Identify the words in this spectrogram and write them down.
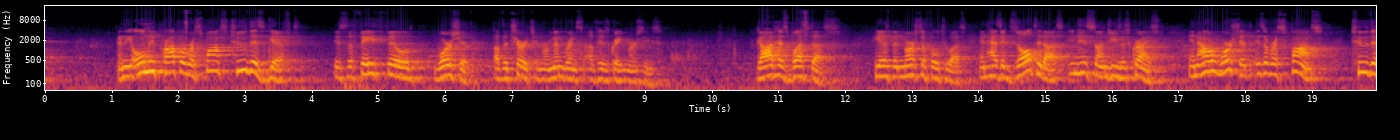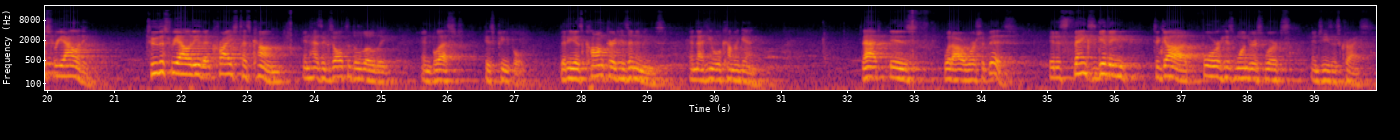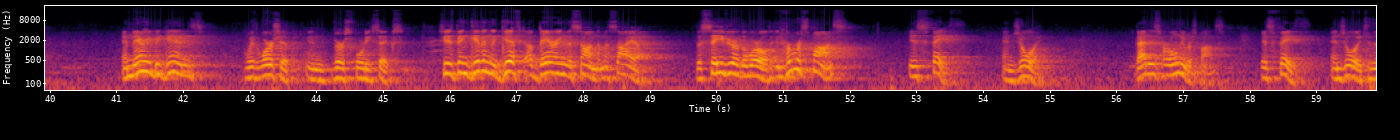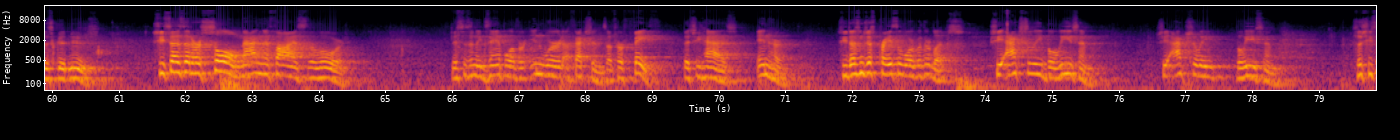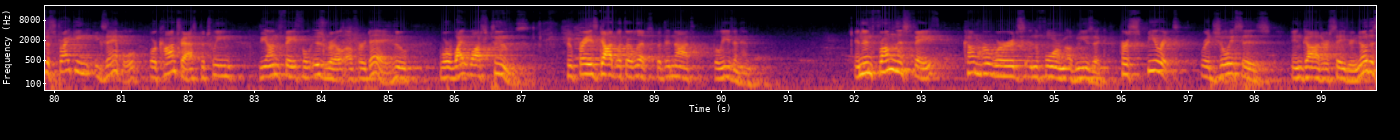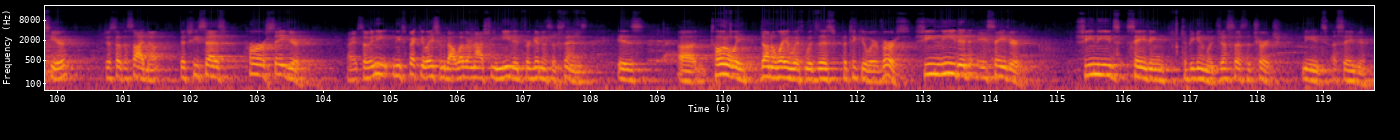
And the only proper response to this gift is the faith filled worship of the church in remembrance of his great mercies. God has blessed us. He has been merciful to us and has exalted us in his Son, Jesus Christ. And our worship is a response to this reality, to this reality that Christ has come and has exalted the lowly and blessed his people, that he has conquered his enemies, and that he will come again. That is what our worship is. It is thanksgiving to God for his wondrous works in Jesus Christ. And Mary begins with worship in verse 46. She has been given the gift of bearing the Son, the Messiah, the Savior of the world. And her response is faith and joy. That is her only response, is faith and joy to this good news. She says that her soul magnifies the Lord. This is an example of her inward affections, of her faith that she has in her. She doesn't just praise the Lord with her lips, she actually believes Him. She actually believes Him. So she's a striking example or contrast between the unfaithful Israel of her day, who were whitewashed tombs, who praised God with their lips but did not believe in Him. And then from this faith come her words in the form of music. Her spirit rejoices in God, her Savior. Notice here, just as a side note, that she says, her Savior. Right? So any, any speculation about whether or not she needed forgiveness of sins is uh, totally done away with with this particular verse. She needed a Savior. She needs saving to begin with, just as the church needs a Savior.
